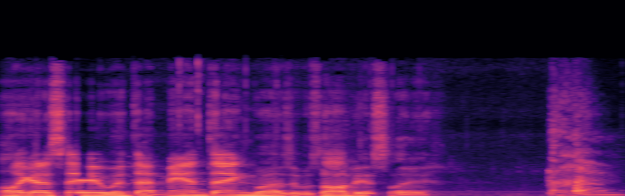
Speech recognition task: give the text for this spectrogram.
All I gotta say with that man thing was it was obviously. Um,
